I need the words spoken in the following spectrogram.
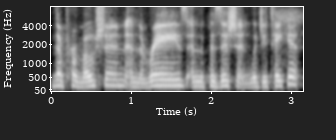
the promotion and the raise and the position," would you take it?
